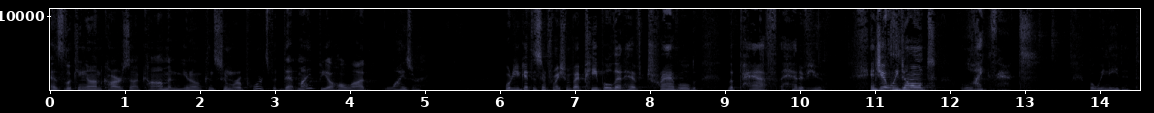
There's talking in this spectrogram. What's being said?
as looking on cars.com and, you know, consumer reports, but that might be a whole lot wiser. Where do you get this information? By people that have traveled the path ahead of you. And yet we don't like that. But we need it.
